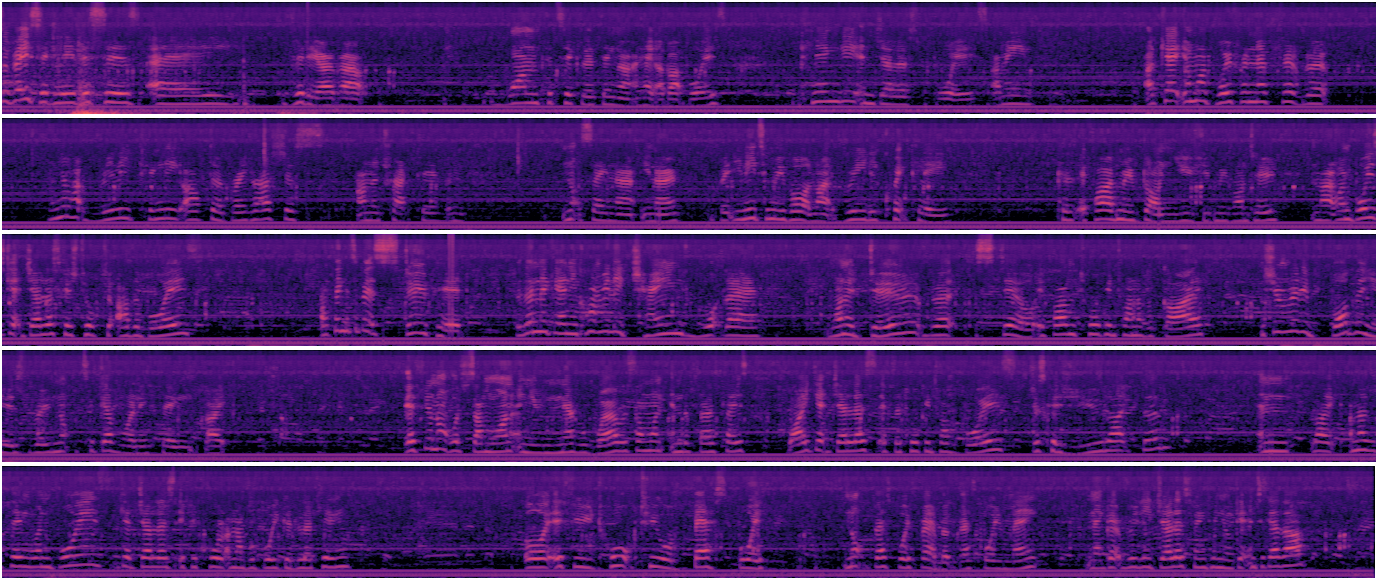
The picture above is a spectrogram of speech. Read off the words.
So basically, this is a video about one particular thing that I hate about boys. Clingy and jealous boys. I mean, I get you're my boyfriend and everything, but when you're like really clingy after a breakup, that's just unattractive and not saying that, you know, but you need to move on like really quickly. Because if I've moved on, you should move on too. And, like when boys get jealous because you talk to other boys, I think it's a bit stupid. But then again, you can't really change what they want to do. But still, if I'm talking to another guy, it shouldn't really bother you. We're not together or anything. Like, if you're not with someone and you never were with someone in the first place, why get jealous if they're talking to other boys just because you like them? And like another thing, when boys get jealous if you call another boy good looking, or if you talk to your best boy, not best boyfriend, but best boy mate, and they get really jealous thinking you're getting together,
